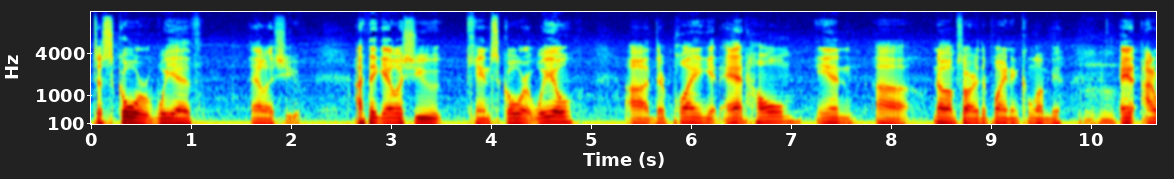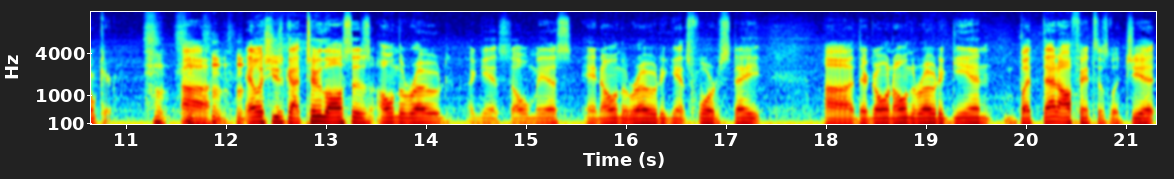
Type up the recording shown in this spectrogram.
to score with LSU. I think LSU can score at will. Uh, they're playing it at home in uh, no, I'm sorry, they're playing in Columbia, and I don't care. Uh, LSU's got two losses on the road against Ole Miss and on the road against Florida State. Uh, they're going on the road again, but that offense is legit.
